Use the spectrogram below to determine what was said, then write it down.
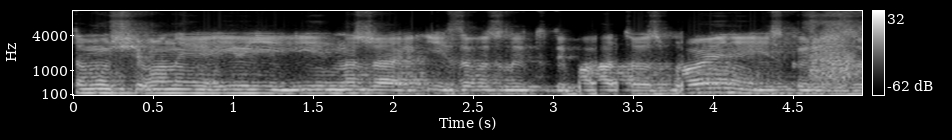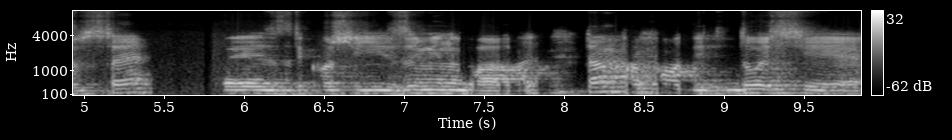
Тому що вони і, і, і, на жаль, і завезли туди багато озброєння, і скоріш за все, також її замінували. Там проходить досі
